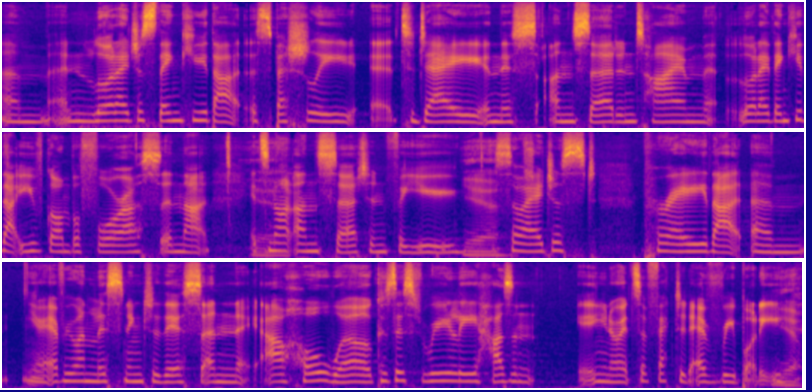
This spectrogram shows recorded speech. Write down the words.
Um, and Lord, I just thank you that, especially uh, today in this uncertain time, Lord, I thank you that you've gone before us and that it's not uncertain for you. Yeah. So I just pray that um, you know everyone listening to this and our whole world, because this really hasn't, you know, it's affected everybody. Yeah.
